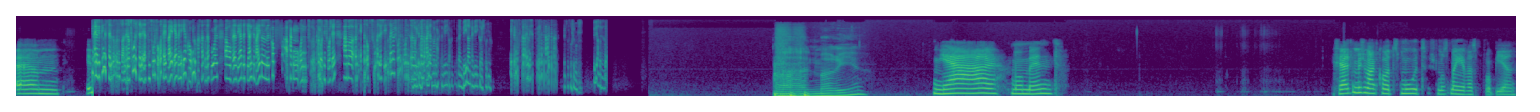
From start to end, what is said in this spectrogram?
Ähm, Anne-Marie? ja, Moment. Ich halte mich mal kurz Mut. Ich muss mal hier was probieren.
